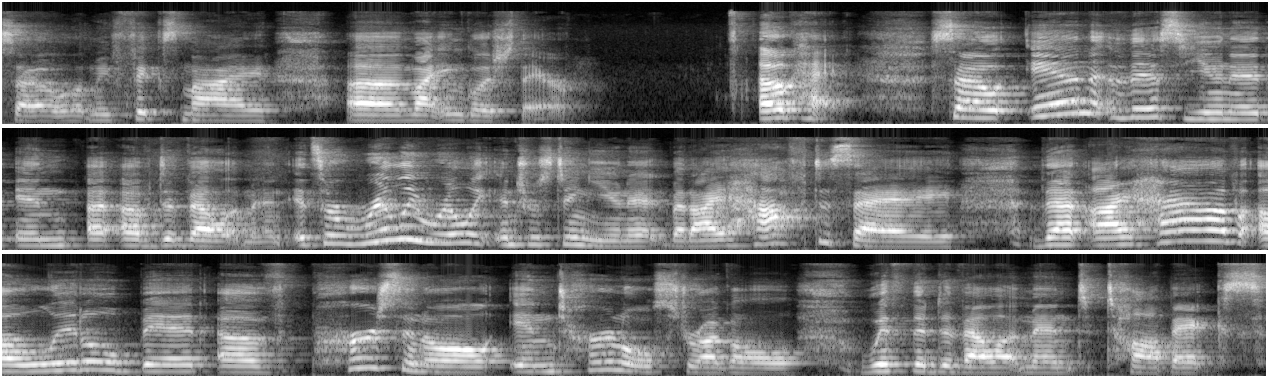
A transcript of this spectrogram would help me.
So let me fix my, uh, my English there. Okay, so in this unit in, uh, of development, it's a really, really interesting unit, but I have to say that I have a little bit of personal internal struggle with the development topics,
